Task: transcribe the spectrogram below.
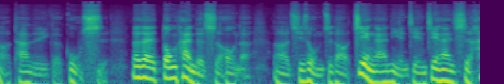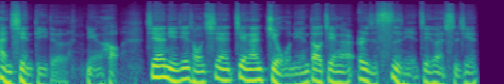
啊，他的一个故事。那在东汉的时候呢，呃，其实我们知道建安年间，建安是汉献帝的年号。建安年间从现建安九年到建安二十四年这段时间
